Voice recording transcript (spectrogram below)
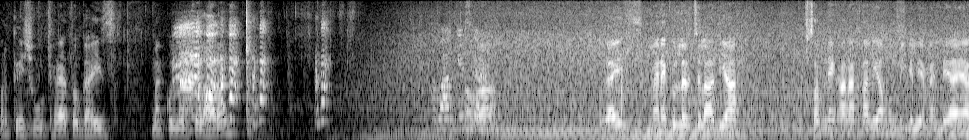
और क्रिश उठ रहा है तो गाइज़ मैं कूलर चला रहा हूँ। हवा। तो गाइज़ मैंने कूलर चला दिया। सबने खाना खा लिया मम्मी के लिए मैं ले आया।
